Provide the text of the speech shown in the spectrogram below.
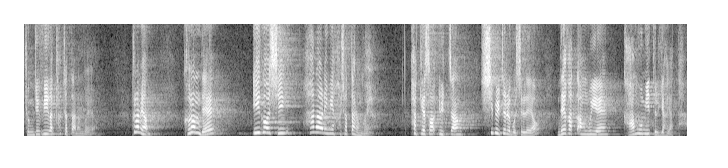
경제 위기가 닥쳤다는 거예요. 그러면 그런데 이것이 하나님이 하셨다는 거예요. 학계서 1장 11절을 보실래요? 내가 땅 위에 가뭄이 들게 하였다.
